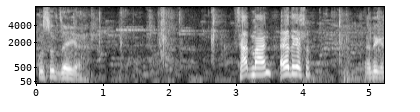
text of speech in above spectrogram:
প্রচুর জায়গা। সাত মান এদিকে এসো। এদিকে।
